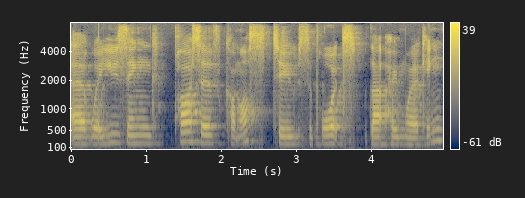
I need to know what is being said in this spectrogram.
Uh, we're using part of Comos to support that home working.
